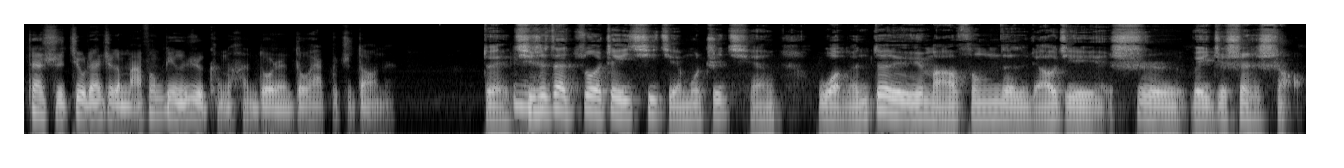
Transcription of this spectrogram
但是就连这个麻风病日，可能很多人都还不知道呢。对，其实，在做这一期节目之前，我们对于麻风的了解也是为之甚少。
